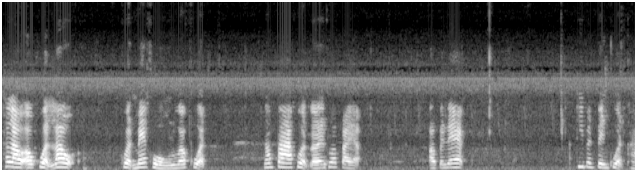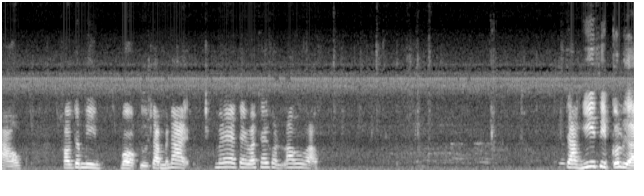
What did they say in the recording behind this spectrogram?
ถ้าเราเอาขวดเหล้า ขวดแม่โขงหรือว่าขวด น้ำปลาขวดอะไรทั่วไปอะ เอาไปแลกที่มันเป็นขวดขาว เขาจะมีบอกอยู่จำไม่ได้ ไม่แน่ใจว่าใช่ขวดเล้าหรือเปล่า จากยี่สิบก็เหลือ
